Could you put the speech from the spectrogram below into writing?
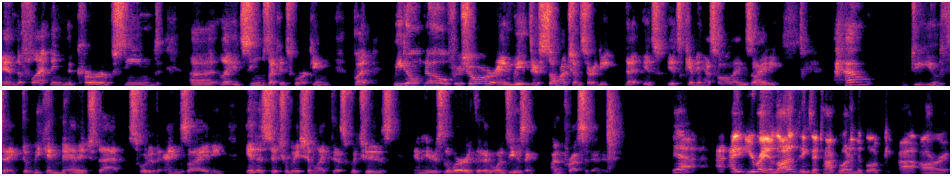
And the flattening the curve seemed uh, like it seems like it's working, but we don't know for sure, and we there's so much uncertainty that it's it's giving us all anxiety. How do you think that we can manage that sort of anxiety in a situation like this, which is, and here's the word that everyone's using, unprecedented? Yeah, I, you're right. A lot of the things I talk about in the book uh, are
